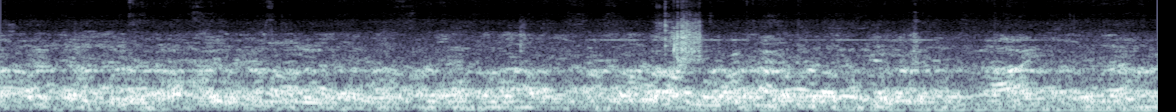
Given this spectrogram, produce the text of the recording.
Thank you.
